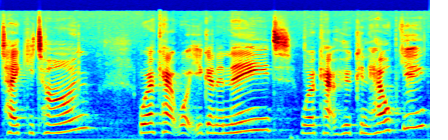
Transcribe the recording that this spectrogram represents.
take your time, work out what you're going to need, work out who can help you,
